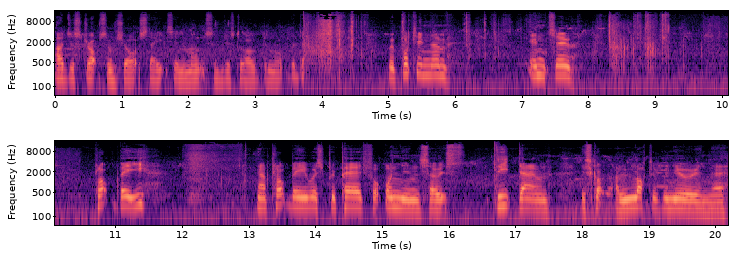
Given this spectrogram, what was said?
I'll just drop some short stakes in amongst them just to hold them up. But we're putting them into plot B. Now plot B was prepared for onions so it's deep down it's got a lot of manure in there.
